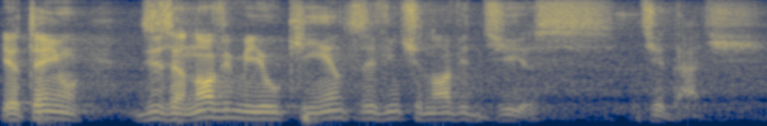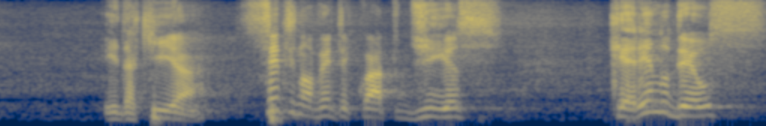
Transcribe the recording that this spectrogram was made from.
Eu tenho 19.529 dias de idade. E daqui a 194 dias, querendo Deus,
